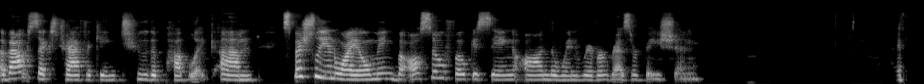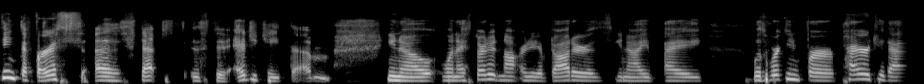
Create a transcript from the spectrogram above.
about sex trafficking to the public, um, especially in Wyoming, but also focusing on the Wind River Reservation? I think the first uh, steps is to educate them. You know, when I started Not Our Native Daughters, you know, I, I was working for, prior to that,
